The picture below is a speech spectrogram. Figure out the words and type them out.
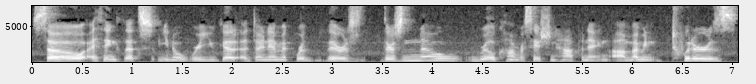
So I think that's you know where you get a dynamic where there's there's no real conversation happening. Um, I mean, Twitter's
